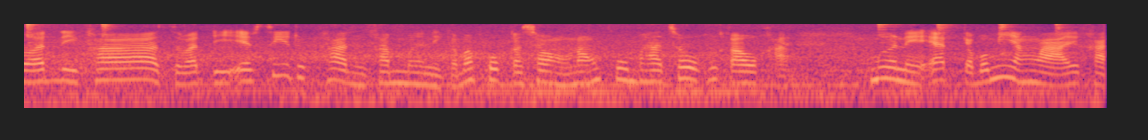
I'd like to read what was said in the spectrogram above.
สวัสดีค่ะ สวัสดีเอฟซีทุกท่านค่ะมือนี่ก็มาพบกับช่องน้องภูมิพาโชคคือเก่าค่ะมือนี่แอดกับว่ามีหยังหลายค่ะ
